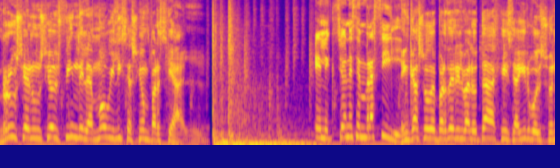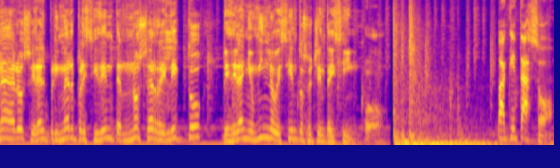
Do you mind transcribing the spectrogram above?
Rusia anunció el fin de la movilización parcial. Elecciones en Brasil. En caso de perder el balotaje, Jair Bolsonaro será el primer presidente en no ser reelecto desde el año 1985. Paquetazo.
